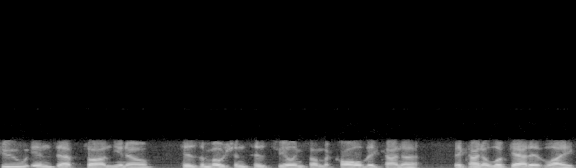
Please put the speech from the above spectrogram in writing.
too in depth on you know his emotions, his feelings on the call. They kind of they kind of look at it like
